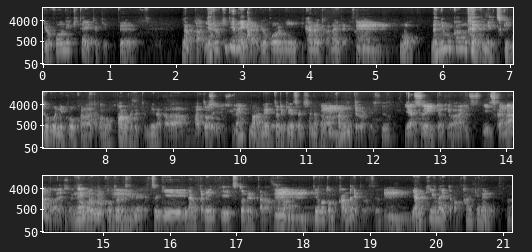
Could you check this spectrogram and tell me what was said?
旅行に行きたい時ってなんかやる気出ないから旅行に行かないとかないじゃないですか、もう何も考えずに月どこに行こうかなとかもうパンフレット見ながらあと、ねまあ、ネットで検索しながら考えてるわけですよ。安い時はいついつかなとかですよそうねいうことですね、次なんか連休いつ取れるかなとか、うんっていうことも考えてますよ。うんやる気がないとかも関係ないんですか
